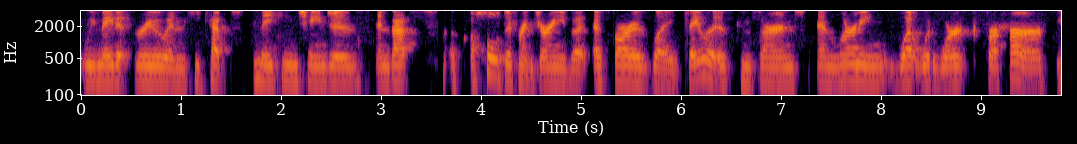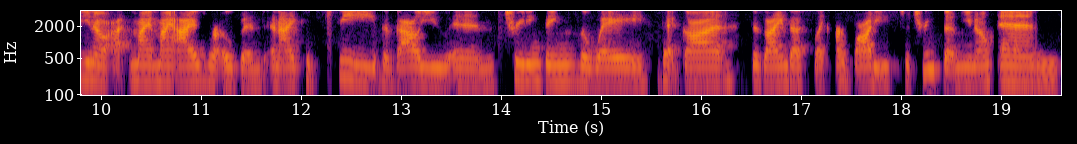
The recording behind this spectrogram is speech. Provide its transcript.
we made it through, and he kept making changes and that's a, a, whole different journey but as far as like Selah is concerned and learning what would work for her you know I, my my eyes were opened and I could see the value in treating things the way that God designed us like our bodies to treat them you know and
